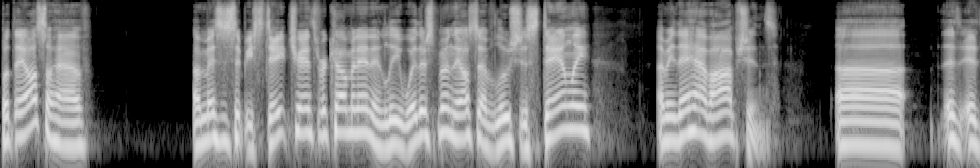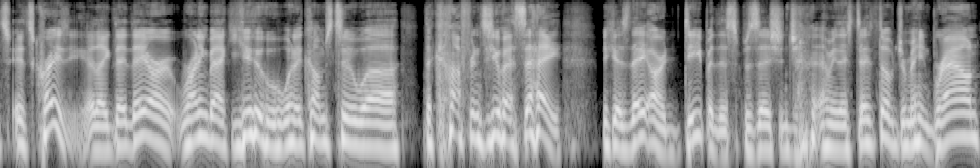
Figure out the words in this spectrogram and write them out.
But they also have a Mississippi State transfer coming in and Lee Witherspoon. They also have Lucius Stanley. I mean, they have options. Uh, it's it's crazy. Like they they are running back you when it comes to uh, the Conference USA because they are deep in this position. I mean, they still have Jermaine Brown.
